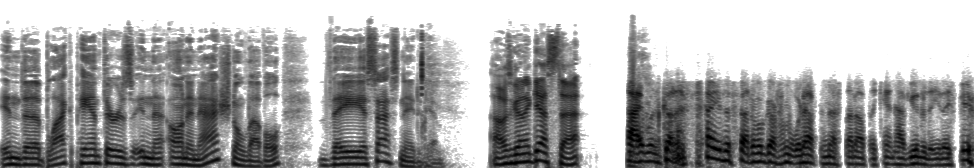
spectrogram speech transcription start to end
in the Black Panthers in the, on a national level, they assassinated him. I was going to guess that. I was going to say the federal government would have to mess that up. They can't have unity. They fear.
